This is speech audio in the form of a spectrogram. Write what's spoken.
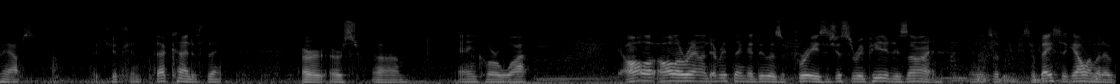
perhaps Egyptian, that kind of thing, or, or um, Angkor Wat. All, all around, everything I do is a frieze. It's just a repeated design, and it's a, it's a basic element of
